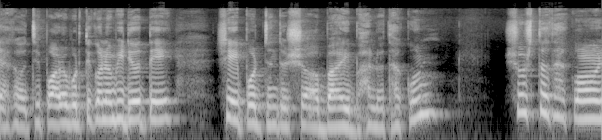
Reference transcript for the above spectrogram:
দেখা হচ্ছে পরবর্তী কোনো ভিডিওতে। সেই পর্যন্ত সবাই ভালো থাকুন, সুস্থ থাকুন।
